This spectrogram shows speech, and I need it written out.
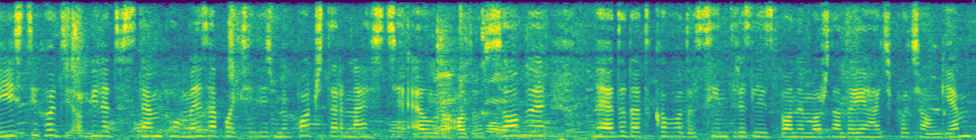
Jeśli chodzi o bilet wstępu, my zapłaciliśmy po 14 euro od osoby. E, Dodatkowo do Sintry z Lizbony można dojechać pociągiem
